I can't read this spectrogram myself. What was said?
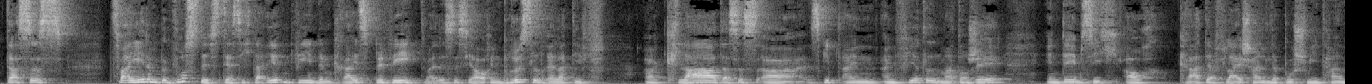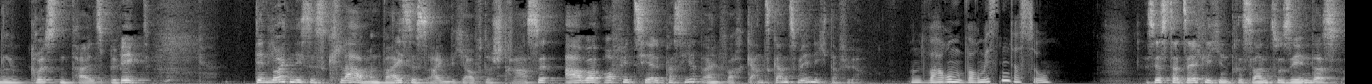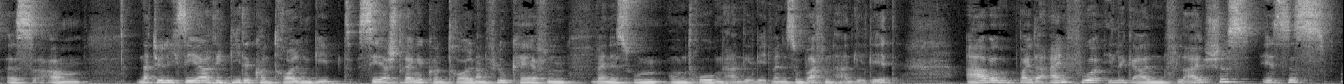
dass es zwar jedem bewusst ist, der sich da irgendwie in dem Kreis bewegt, weil es ist ja auch in Brüssel relativ äh, klar, dass es, äh, es gibt ein, ein Viertel Matanger, in dem sich auch gerade der Fleischhandel, der Bushmeathandel größtenteils bewegt. Den Leuten ist es klar, man weiß es eigentlich auf der Straße, aber offiziell passiert einfach ganz, ganz wenig dafür. Und warum, warum ist denn das so? Es ist tatsächlich interessant zu sehen, dass es ähm, natürlich sehr rigide Kontrollen gibt, sehr strenge Kontrollen an Flughäfen, wenn es um, um Drogenhandel geht, wenn es um Waffenhandel geht. Aber bei der Einfuhr illegalen Fleisches ist es,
